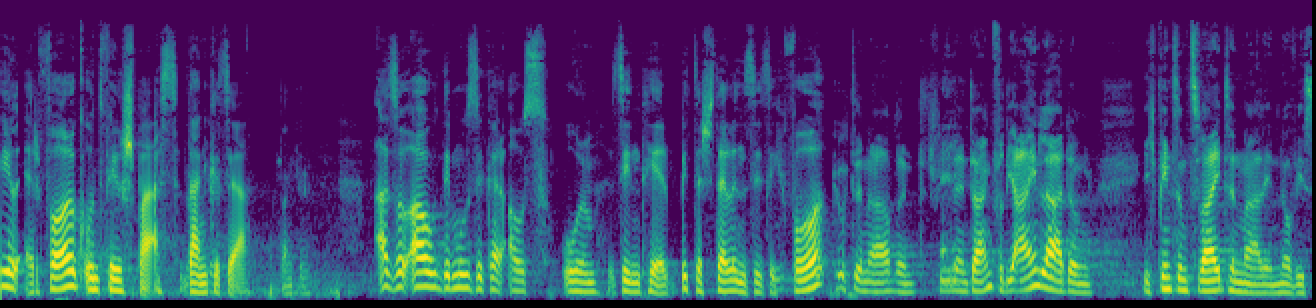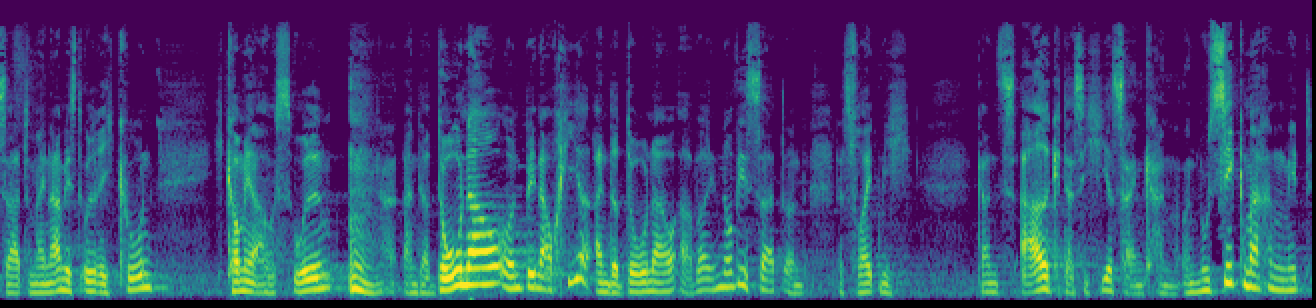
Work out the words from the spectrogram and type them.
Viel Erfolg und viel Spaß. Danke sehr. Danke. Also auch die Musiker aus Ulm sind hier. Bitte stellen Sie sich vor. Guten Abend. Vielen Dank für die Einladung. Ich bin zum zweiten Mal in Novi Sad. Mein Name ist Ulrich Kuhn. Ich komme aus Ulm an der Donau und bin auch hier an der Donau, aber in Novi Sad. Und das freut mich ganz arg, dass ich hier sein kann und Musik machen mit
